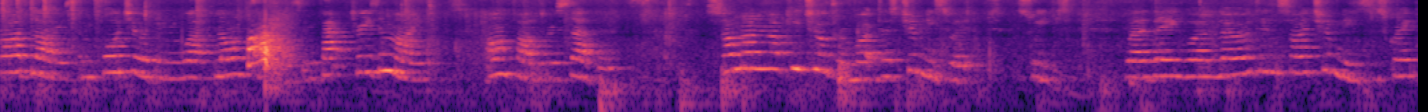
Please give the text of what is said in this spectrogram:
hard lives and poor children worked long hours in factories and mines on farms with servants. Some unlucky children worked as chimney sweeps where they were lowered inside chimneys to scrape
